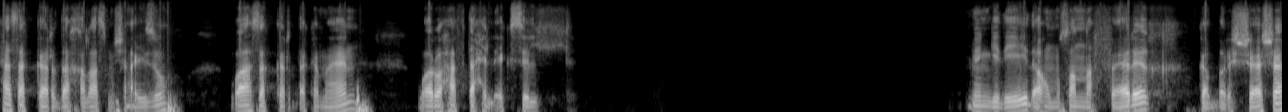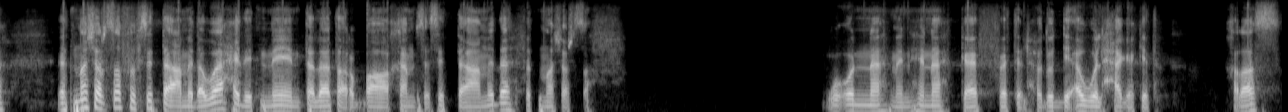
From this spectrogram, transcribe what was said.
هسكر ده خلاص مش عايزه. وهسكر ده كمان. وأروح أفتح الاكسل من جديد أهو مصنف فارغ. كبر الشاشة. 12 صف في 6 أعمدة. واحد اتنين تلاتة أربعة خمسة ستة أعمدة في 12 صف. وقلنا من هنا كافة الحدود. دي أول حاجة كده. خلاص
